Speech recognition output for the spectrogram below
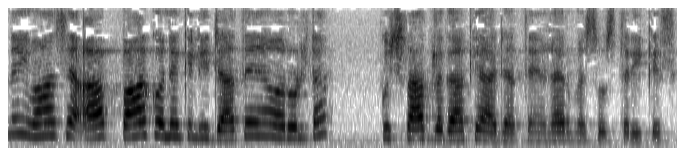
نہیں، وہاں سے آپ پاک ہونے کے لیے جاتے ہیں اور الٹا کچھ ساتھ لگا کے آ جاتے ہیں غیر محسوس طریقے سے۔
